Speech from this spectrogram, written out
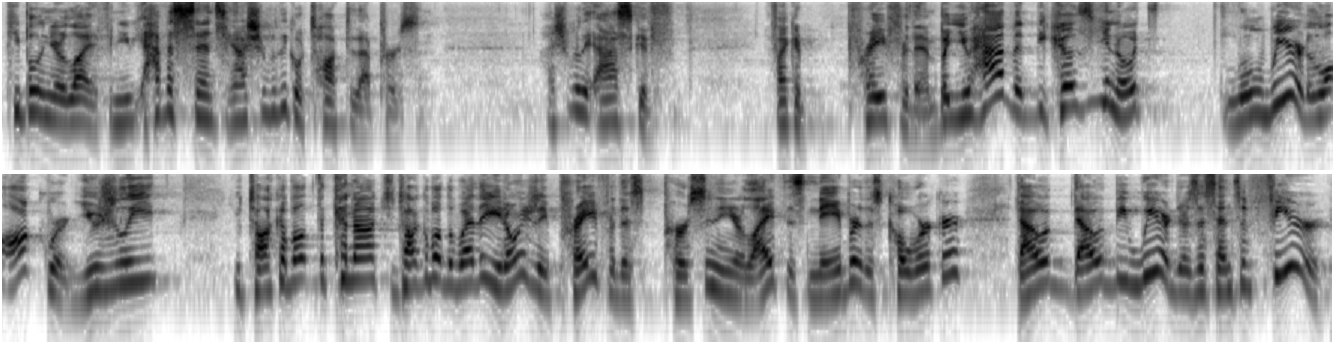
people in your life, and you have a sense, yeah, I should really go talk to that person. I should really ask if, if I could pray for them. But you haven't because, you know, it's a little weird, a little awkward. Usually you talk about the Canucks, you talk about the weather, you don't usually pray for this person in your life, this neighbor, this coworker. That would, that would be weird. There's a sense of fear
